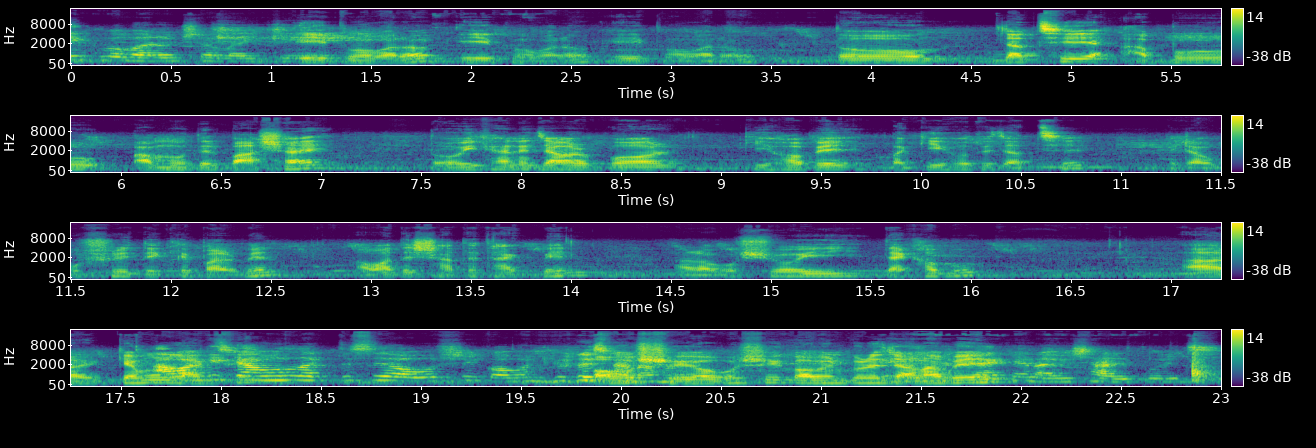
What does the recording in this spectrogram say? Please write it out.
ঈদ মোবারক সবাইকে। ঈদ মোবারক ঈদ মোবারক ঈদ মোবারক। তো যাচ্ছি আব্বু আম্মুদের বাসায়। তো ওইখানে যাওয়ার পর কি হবে বা কি হতে যাচ্ছে এটা অবশ্যই দেখতে পারবেন। আমাদের সাথে থাকবেন আর অবশ্যই দেখাবো। আর কেমন লাগছে? কেমন লাগতেছে অবশ্যই কমেন্ট করে অবশ্যই অবশ্যই কমেন্ট করে জানাবেন। দেখেন আমি শাড়ি পরেছি।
